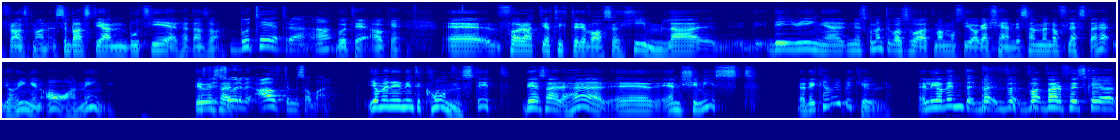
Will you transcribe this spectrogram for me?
fransmannen, Sebastian Boutier, hette han så? Bouté tror jag. Ja. Boutier, okej. Eh, för att jag tyckte det var så himla, det, det är ju inga, nu ska man inte vara så att man måste jaga kändisar, men de flesta, jag har ingen aning. Det är väl Det, så så är här, det väl alltid med sommar? Ja, men är det inte konstigt? Det är så här, här, eh, en kemist. Ja, det kan väl bli kul. Eller jag vet inte, va, va, va, varför ska jag...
